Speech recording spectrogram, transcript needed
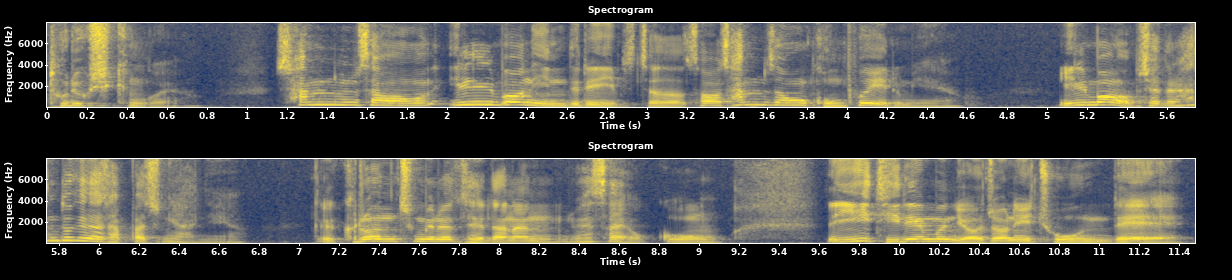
도륙시킨 거예요. 삼성은 일본인들이 있어서 삼성은 공포의 이름이에요. 일본 업체들 한두 개가 자빠진 게 아니에요. 그러니까 그런 측면에서 대단한 회사였고 이 디램은 여전히 좋은데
